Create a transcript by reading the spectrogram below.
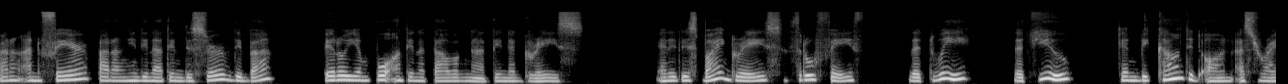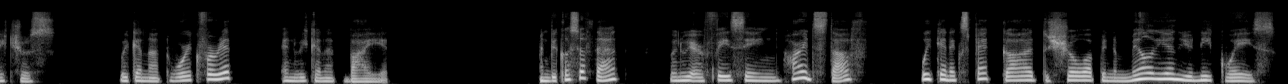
Parang unfair, parang hindi natin deserve, di ba? Pero yan po ang tinatawag natin na grace. And it is by grace, through faith, that we, that you, can be counted on as righteous. We cannot work for it and we cannot buy it. And because of that, when we are facing hard stuff, we can expect God to show up in a million unique ways.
